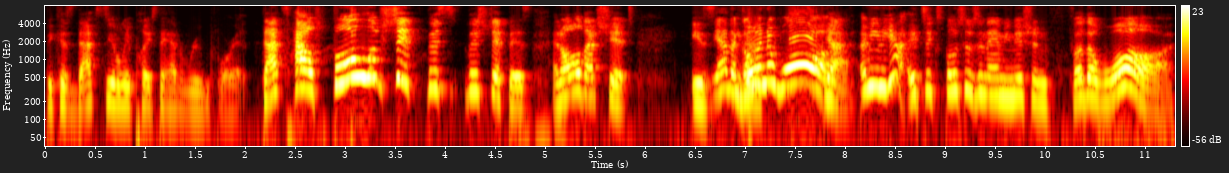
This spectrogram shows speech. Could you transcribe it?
Because that's the only place they had room for it. That's how full of shit this this ship is, and all that shit is Yeah, they're either- going to war. Yeah, I mean, yeah, it's explosives and ammunition for the war.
